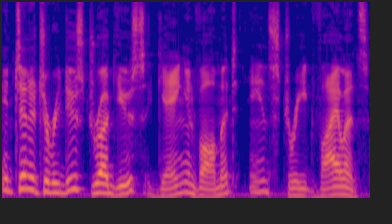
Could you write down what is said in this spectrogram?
intended to reduce drug use, gang involvement, and street violence.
